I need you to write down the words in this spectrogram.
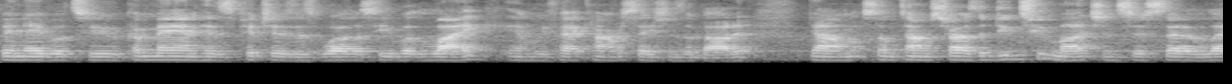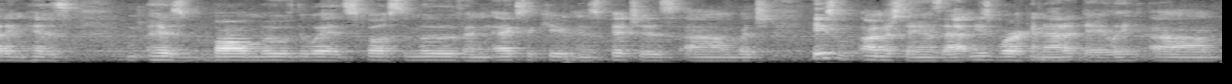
been able to command his pitches as well as he would like, and we've had conversations about it. Dom sometimes tries to do too much, instead of letting his his ball move the way it's supposed to move and executing his pitches, um, which he understands that and he's working at it daily. Um,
